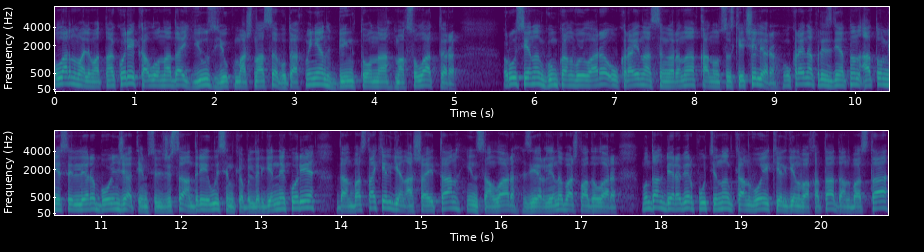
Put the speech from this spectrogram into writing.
Олардың малыматына көре колоннада 100 юк машинасы бұтақменен 1000 тонна мақсулаттыр. Русияның гум конвойлары Украина сыңырыны қанунсыз кечелер. Украина президентінің атом меселелері бойынша темсілжісі Андрей Лысенко білдіргенне көре, Донбаста келген ашайттан инсанлар зерлені башладылар. Бұндан берабер Путиннің конвойы келген вақытта Донбаста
